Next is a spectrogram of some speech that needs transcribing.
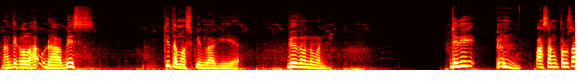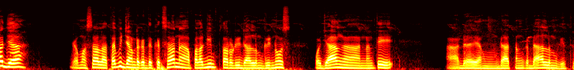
Nanti kalau udah habis kita masukin lagi ya. Gitu teman-teman. Jadi pasang terus aja nggak masalah tapi jangan deket-deket sana apalagi taruh di dalam greenhouse oh jangan nanti ada yang datang ke dalam gitu.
